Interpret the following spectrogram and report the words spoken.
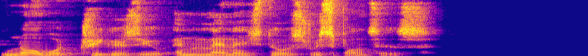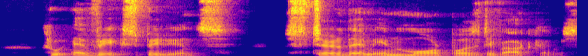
know what triggers you and manage those responses. Through every experience, stir them in more positive outcomes.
